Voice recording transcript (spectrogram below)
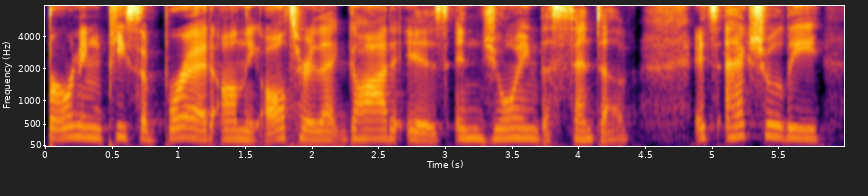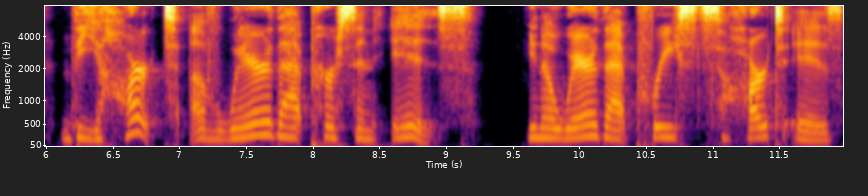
burning piece of bread on the altar that God is enjoying the scent of. It's actually the heart of where that person is. You know, where that priest's heart is.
